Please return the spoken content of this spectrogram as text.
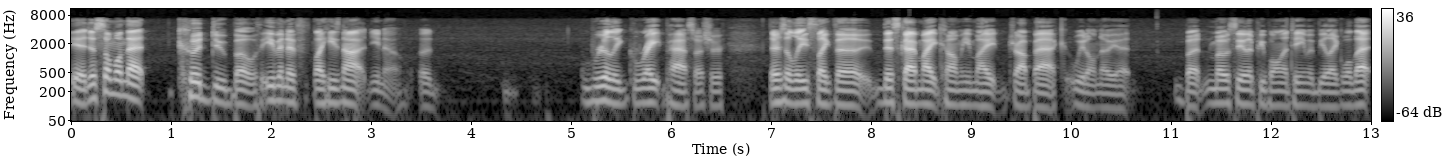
Yeah, just someone that could do both, even if like he's not, you know, a really great pass rusher. There's at least like the this guy might come, he might drop back. We don't know yet. But most of the other people on the team would be like, well, that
